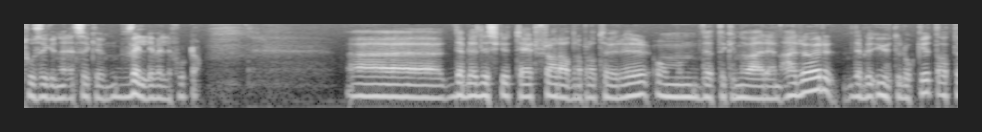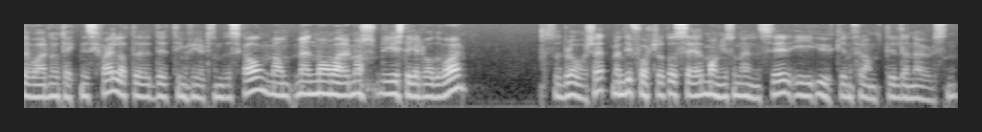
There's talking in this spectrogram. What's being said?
to sekunder, ett sekund. Veldig, veldig fort, da. Eh, Det ble diskutert fra radaroperatører om dette kunne være en error. Det ble utelukket at det var noe teknisk feil, at det, det ting fungerte som det skal. Men, men man, bare, man visste ikke helt hva det var, så det ble oversett. Men de fortsatte å se mange sånne hendelser i uken fram til denne øvelsen.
